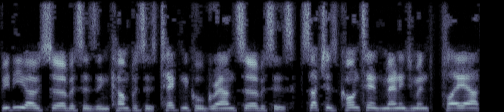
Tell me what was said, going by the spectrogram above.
Video services encompasses technical ground services, such as content management, playout,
